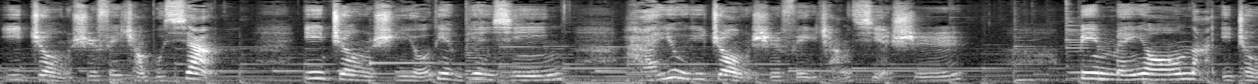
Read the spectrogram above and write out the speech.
一种是非常不像，一种是有点变形，还有一种是非常写实，并没有哪一种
